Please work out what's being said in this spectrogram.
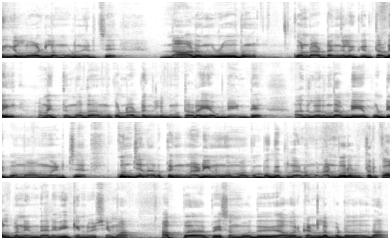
சிங்கிள் வேர்டில் முடிஞ்சிருச்சு. நாடு முழுவதும் கொண்டாட்டங்களுக்கு தடை. அனைத்து மத கொண்டாட்டங்களுக்கும் தடை அப்படின்ட்டு அதிலிருந்து அப்படியே பொட்டிப்பாமல் அமைடிச்சு கொஞ்ச நேரத்துக்கு முன்னாடி நுங்கம்பாக்கம் பக்கத்தில் நம்ம நண்பர் ஒருத்தர் கால் பண்ணியிருந்தார் வீக்கெண்ட் விஷயமா. அப்போ பேசும்போது அவர் கண்ணில் பட்டது தான்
